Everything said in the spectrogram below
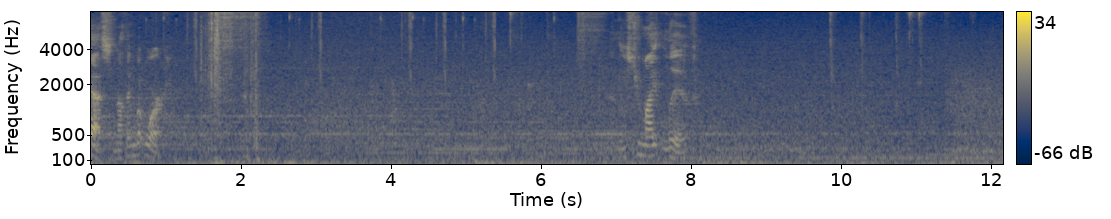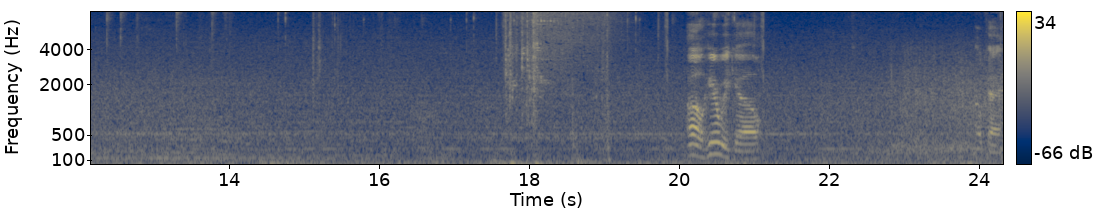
Yes, nothing but work. At least you might live. Oh, here we go. Okay.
